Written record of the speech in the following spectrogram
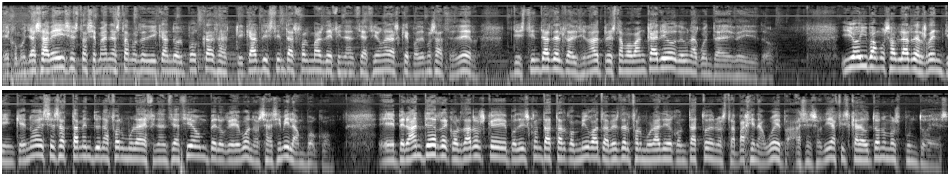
Eh, como ya sabéis, esta semana estamos dedicando el podcast a explicar distintas formas de financiación a las que podemos acceder, distintas del tradicional préstamo bancario de una cuenta de crédito. Y hoy vamos a hablar del renting, que no es exactamente una fórmula de financiación, pero que bueno, se asimila un poco. Eh, pero antes recordaros que podéis contactar conmigo a través del formulario de contacto de nuestra página web, asesoríafiscalautónomos.es.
